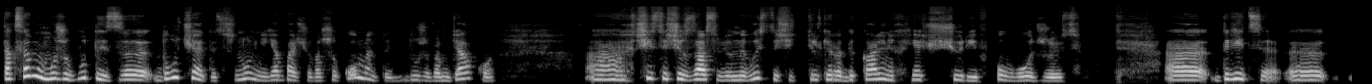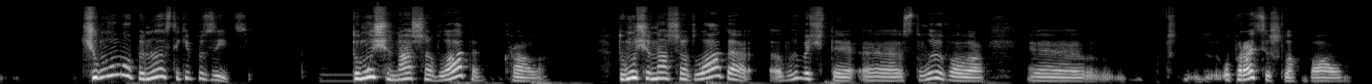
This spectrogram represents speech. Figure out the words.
Так само може бути з долучайтесь, шановні, я бачу ваші коменти, дуже вам дякую. Чистячих засобів не вистачить, тільки радикальних я щурів, погоджуюсь. Дивіться, е, чому ми опинилися в такій позиції? Тому що наша влада крала, тому що наша влада, е, вибачте, е, створювала операцію Шлагбаум,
